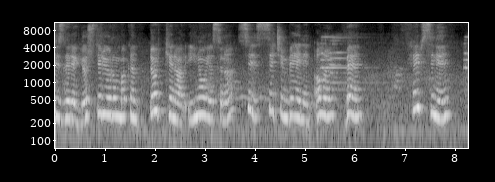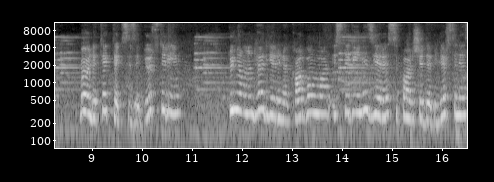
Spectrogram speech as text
Sizlere gösteriyorum. Bakın dört kenar iğne oyasını siz seçin beğenin alın. Ben hepsini böyle tek tek size göstereyim. Dünyanın her yerine kargom var. İstediğiniz yere sipariş edebilirsiniz.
